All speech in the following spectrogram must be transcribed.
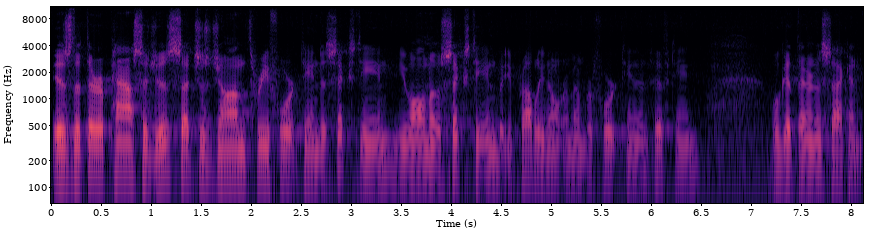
is that there are passages such as John 3:14 to 16. You all know 16, but you probably don't remember 14 and 15. We'll get there in a second.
